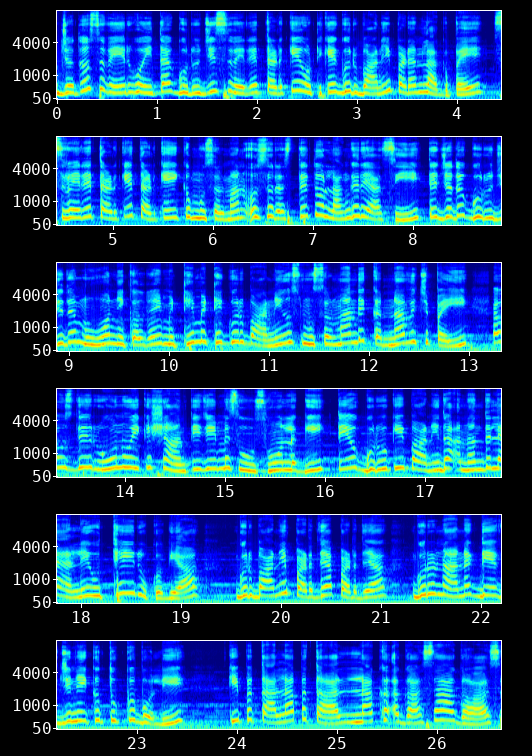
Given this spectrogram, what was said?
ਜਦੋਂ ਸਵੇਰ ਹੋਈ ਤਾਂ ਗੁਰੂ ਜੀ ਸਵੇਰੇ ਤੜਕੇ ਉੱਠ ਕੇ ਗੁਰਬਾਣੀ ਪੜਨ ਲੱਗ ਪਏ। ਸਵੇਰੇ ਤੜਕੇ ਤੜਕੇ ਇੱਕ ਮੁਸਲਮਾਨ ਉਸ ਰਸਤੇ ਤੋਂ ਲੰਘ ਰਿਹਾ ਸੀ ਤੇ ਜਦੋਂ ਗੁਰੂ ਜੀ ਦੇ ਮੂੰਹੋਂ ਨਿਕਲ ਰਹੀ ਮਿੱਠੀ-ਮਿੱਠੀ ਗੁਰਬਾਣੀ ਉਸ ਮੁਸਲਮਾਨ ਦੇ ਕੰਨਾਂ ਵਿੱਚ ਪਈ, ਤਾਂ ਉਸ ਦੇ ਰੂਹ ਨੂੰ ਇੱਕ ਸ਼ਾਂਤੀ ਜਿਹੀ ਮਹਿਸੂਸ ਹੋਣ ਲੱਗੀ ਤੇ ਉਹ ਗੁਰੂ ਕੀ ਬਾਣੀ ਦਾ ਆਨੰਦ ਲੈਣ ਲਈ ਉੱਥੇ ਹੀ ਰੁਕ ਗਿਆ। ਗੁਰਬਾਣੀ ਪੜਦਿਆਂ ਪੜਦਿਆਂ ਗੁਰੂ ਨਾਨਕ ਦੇਵ ਜੀ ਨੇ ਇੱਕ ਤੁਕ ਬੋਲੀ ਕਿ ਪਤਾਲਾ ਪਤਾਲ, ਲੱਖ ਅਗਾਸਾ ਅਗਾਸ।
